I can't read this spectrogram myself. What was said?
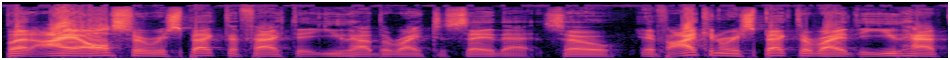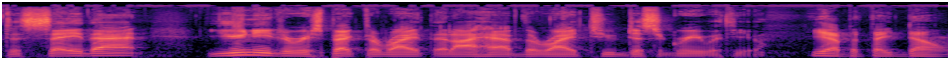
But I also respect the fact that you have the right to say that. So if I can respect the right that you have to say that, you need to respect the right that I have the right to disagree with you. yeah, but they don't.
